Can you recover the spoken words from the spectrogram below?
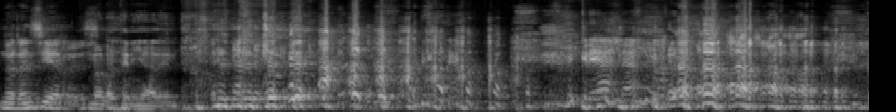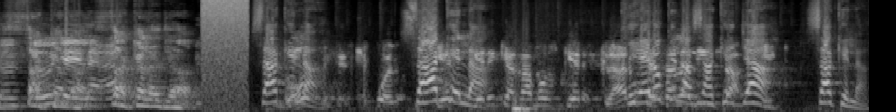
no eran cierres. No la tenía adentro. Créala. Construyela. sácala, sácala ya. Sáquela. pues es que, pues, Sáquela. ¿Quiere, que hagamos? Quiere, claro Quiero que, que la en saque ya. Sáquela.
